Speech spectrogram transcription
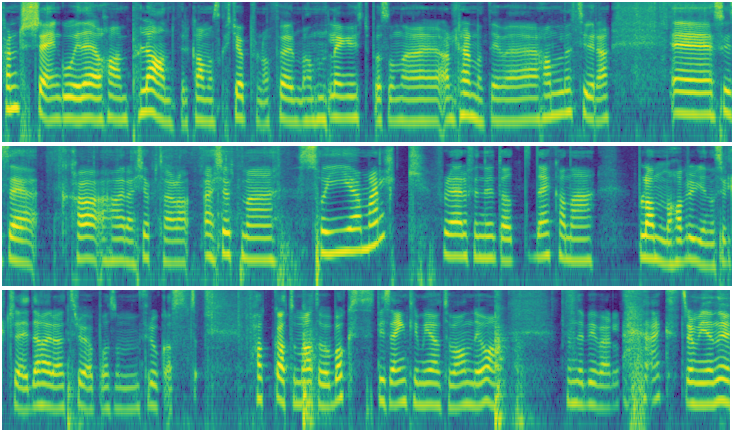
kanskje en god idé å ha en plan for hva man skal kjøpe for noe før man legger ut på sånne alternative handleturer. Eh, skal vi se, hva har jeg kjøpt her, da? Jeg har kjøpt meg soyamelk, for det har jeg funnet ut at det kan jeg blande med havregryn og syltetøy. Det har jeg trua på som frokost. Hakka tomater på boks spiser jeg egentlig mye av til vanlig òg, men det blir vel ekstra mye nå.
